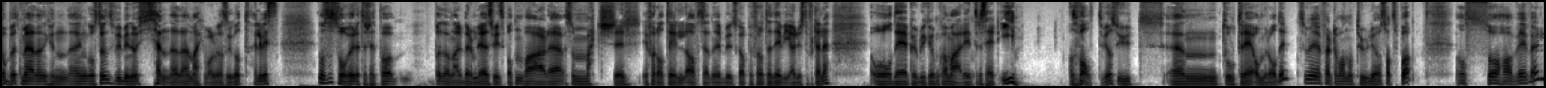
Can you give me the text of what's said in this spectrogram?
jobbet med den kunden en god stund, så vi begynner jo å kjenne den merkevaren ganske godt, heldigvis. Nå så så vi rett og slett på, på den der berømmelige sweetspoten. Hva er det som matcher i forhold til avsenderbudskapet, i forhold til det vi har lyst til å fortelle, og det publikum kan være interessert i? Og så valgte vi oss ut to-tre områder som vi følte var naturlig å satse på. Og så har vi vel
